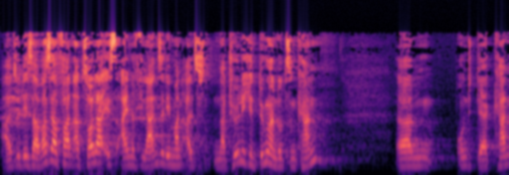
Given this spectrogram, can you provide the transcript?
Also dieser Wasserfahren Azolla ist eine Pflanze, die man als natürlichen Dünger nutzen kann. Ähm, und der kann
